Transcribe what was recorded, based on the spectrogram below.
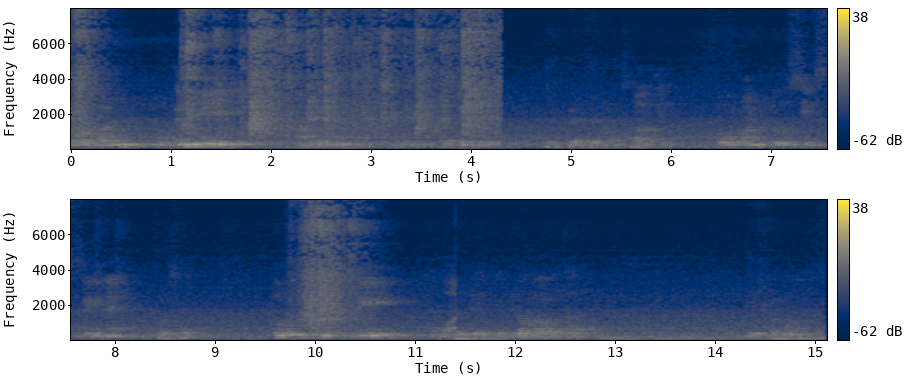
ఫోర్ వన్ టూ కెన్ ఇది పెడితే sir okay four one two six three nine ఇప్పుడు sir two six three one అంటే ఇంట్లో బాగుందా దీంట్లో బాగుందా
